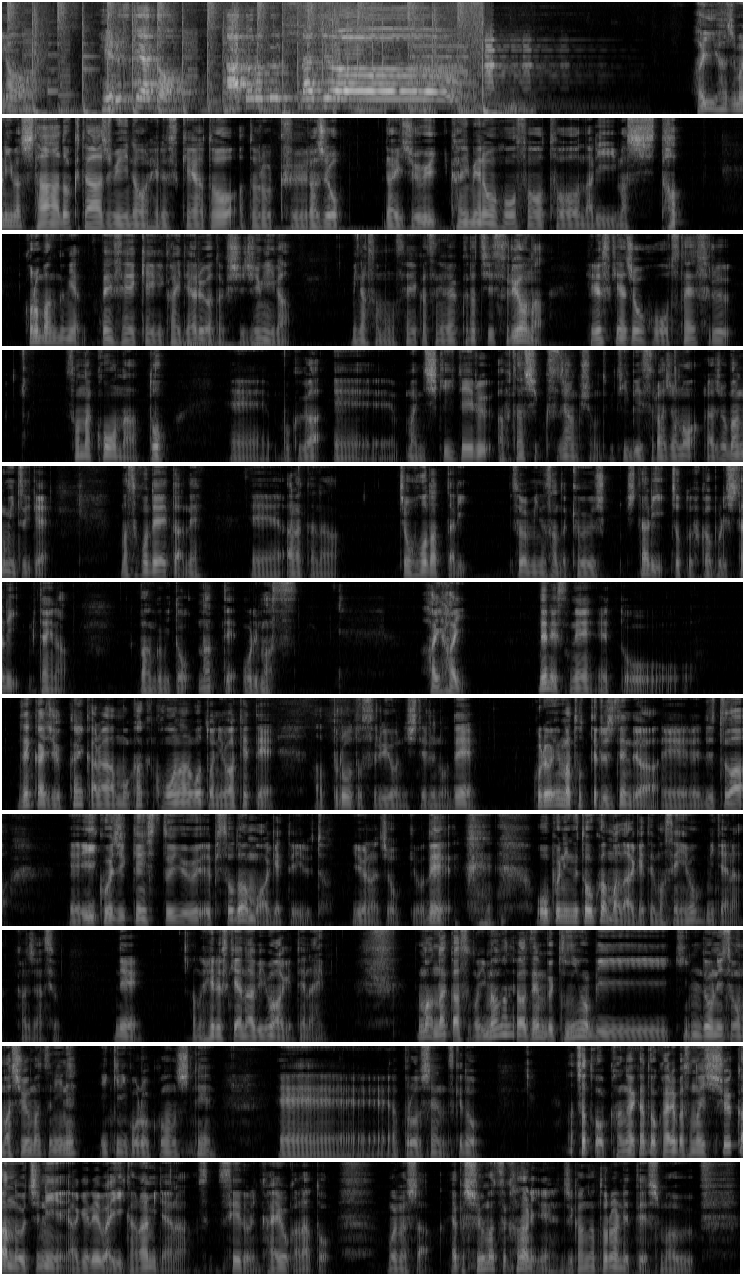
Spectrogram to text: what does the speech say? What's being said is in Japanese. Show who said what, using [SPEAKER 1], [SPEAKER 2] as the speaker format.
[SPEAKER 1] ーのヘルスケアとアトロクラジオ
[SPEAKER 2] はい、始まりました。ドクタージミーのヘルスケアとアトロクラジオ第11回目の放送となりました。この番組はですね、整形外科医である私ジミーが皆様の生活にお役立ちするようなヘルスケア情報をお伝えするそんなコーナーと、えー僕が、えー毎日聞いているアフターシックスジャンクションという TBS ラジオのラジオ番組について、まあ、そこで得たね、えー新たな情報だったり、それを皆さんと共有したり、ちょっと深掘りしたり、みたいな番組となっております。はいはい。でですね、えっと、前回10回からもう各コーナーごとに分けてアップロードするようにしてるので、これを今撮ってる時点では、えー実は、えーいい声実験室というエピソードはもう上げているというような状況で、オープニングトークはまだ上げてませんよ、みたいな感じなんですよ。で、あの、ヘルスケアナビも上げてない。まあなんかその今までは全部金曜日、金土日とかまあ週末にね、一気にこう録音して、えー、アップロードしてるんですけど、まあ、ちょっと考え方を変えればその一週間のうちに上げればいいかなみたいな制度に変えようかなと思いました。やっぱ週末かなりね、時間が取られてしまう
